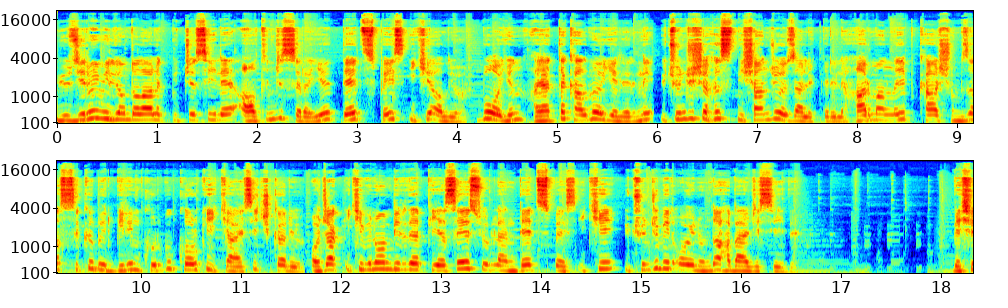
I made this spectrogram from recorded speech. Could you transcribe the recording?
120 milyon dolarlık bütçesiyle 6. sırayı Dead Space 2 alıyor. Bu oyun hayatta kalma ögelerini 3. şahıs nişancı özellikleriyle harmanlayıp karşımıza sıkı bir bilim kurgu korku hikayesi çıkarıyor. Ocak 2011'de piyasaya sürülen Dead Space 2 3. bir oyunun da habercisiydi. 5.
